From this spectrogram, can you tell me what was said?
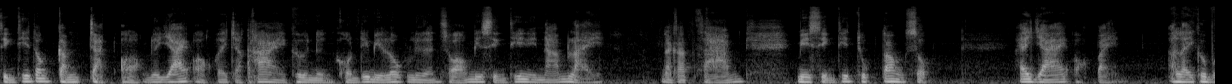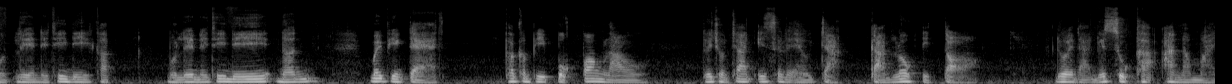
สิ่งที่ต้องกำจัดออกหรือย้ายออกไปจากค่ายคือหนึ่งคนที่มีโรคเลือนสองมีสิ่งที่มีน้ำไหลนะครับสามมีสิ่งที่ถูกต้องศพให้ย้ายออกไป อะไรคือบทเรียนในที่นี้ครับ บทเรียนในที่นี้นั้นไม่เพียงแต่พระคัมภีร์ปกป้องเรา หรือชนชาติอิสราเอลจากการโรคติดต่อ ด้วยนะหรือสุขอนามัย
